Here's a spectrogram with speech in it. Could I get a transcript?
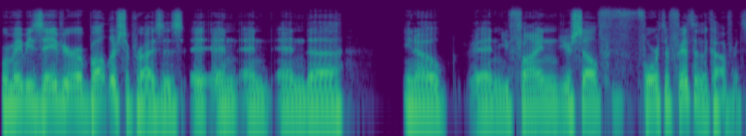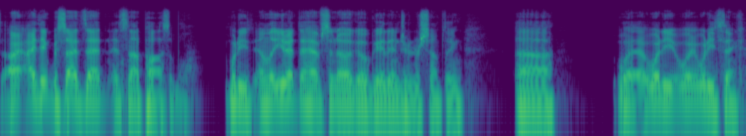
where maybe Xavier or Butler surprises and and and uh, you know, and you find yourself fourth or fifth in the conference. I, I think besides that, it's not possible. What do you? And you'd have to have Sanogo get injured or something. Uh, what, what do you what, what do you think?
